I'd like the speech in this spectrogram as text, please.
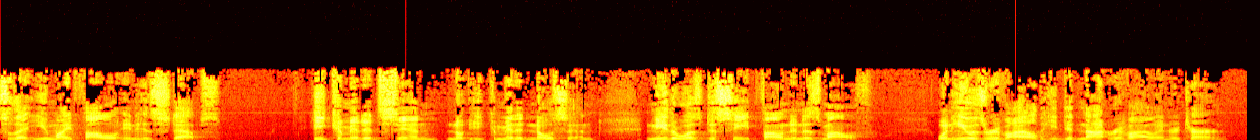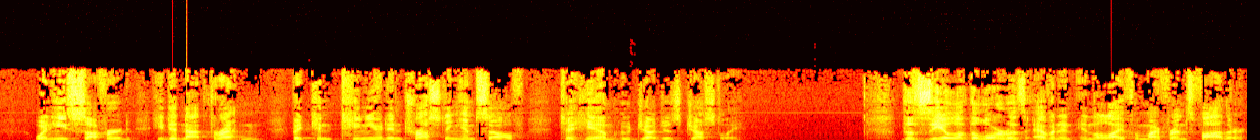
so that you might follow in his steps. He committed sin, no, he committed no sin, neither was deceit found in his mouth. When he was reviled, he did not revile in return. When he suffered, he did not threaten, but continued entrusting himself to him who judges justly. The zeal of the Lord was evident in the life of my friend's father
